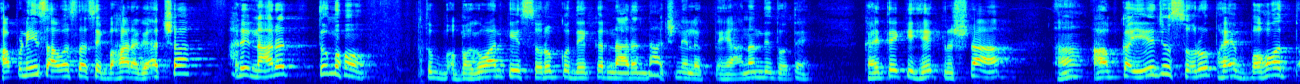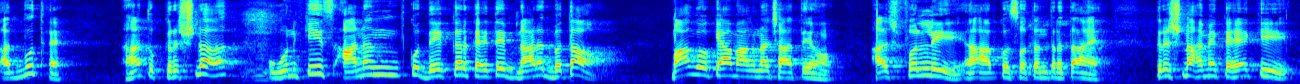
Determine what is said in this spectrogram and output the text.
अपनी इस अवस्था से बाहर आ गए। अच्छा अरे, नारद, तुम हो। तो भगवान के इस स्वरूप को देखकर नारद नाचने लगते हैं आनंदित होते हैं। कहते कि हे कृष्णा हाँ आपका ये जो स्वरूप है बहुत अद्भुत है। हाँ तो कृष्ण उनके इस आनंद को देखकर कहते नारद बताओ मांगो क्या मांगना चाहते हो? आज फुल्ली हाँ, आपको स्वतंत्रता है। कृष्ण हमें कहे कि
